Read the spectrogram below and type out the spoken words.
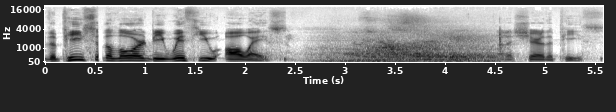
The peace of the Lord be with you always. Let us share the peace.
